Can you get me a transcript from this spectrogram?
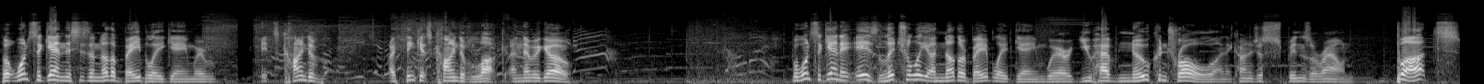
But once again, this is another Beyblade game where it's kind of... I think it's kind of luck. And there we go. But once again, it is literally another Beyblade game where you have no control and it kind of just spins around. But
